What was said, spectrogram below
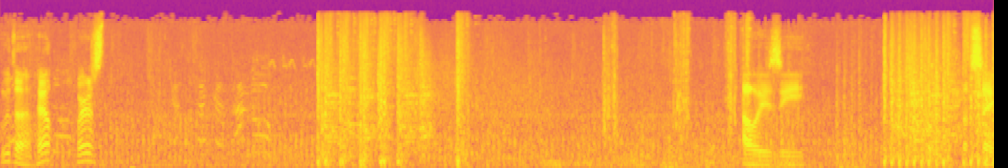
Who the hell? Where's... How is he... Let's say.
